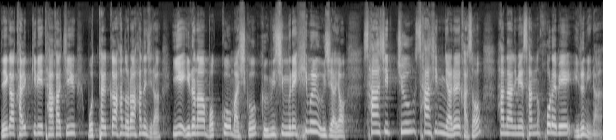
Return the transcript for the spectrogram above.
내가 갈 길이 다 가지 못할까 하노라 하는지라. 이에 일어나 먹고 마시고 그 음식물의 힘을 의지하여 40주 40야를 가서 하나님의 산 호렙에 이르니라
